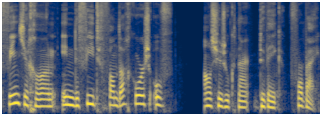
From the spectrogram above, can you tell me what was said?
vind je gewoon in de feed van Dagkoers of als je zoekt naar De Week Voorbij.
